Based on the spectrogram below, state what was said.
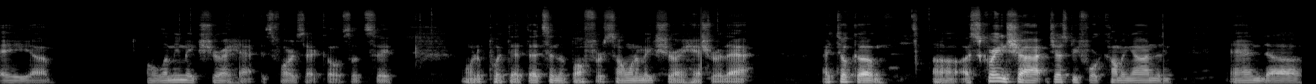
a uh, well, let me make sure I have as far as that goes. Let's see. I want to put that. That's in the buffer, so I want to make sure I have sure that. I took a uh, a screenshot just before coming on, and uh,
